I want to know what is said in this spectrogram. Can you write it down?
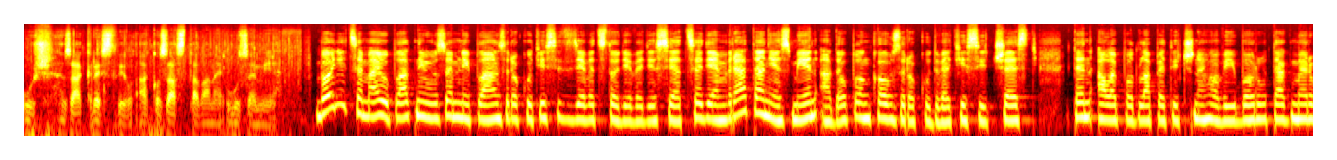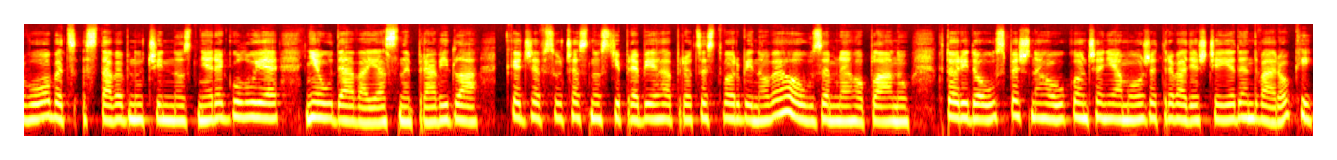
už zakreslil ako zastavané územie. Bojnice majú platný územný plán z roku 1997, vrátanie zmien a doplnkov z roku 2006. Ten ale podľa petičného výboru takmer vôbec stavebnú činnosť nereguluje, neudáva jasné pravidlá. Keďže v súčasnosti prebieha proces tvorby nového územného plánu, ktorý do úspešného ukončenia môže trvať ešte 1-2 roky,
